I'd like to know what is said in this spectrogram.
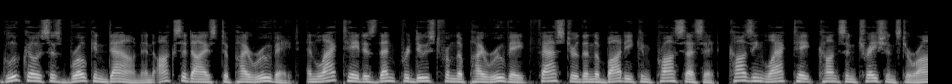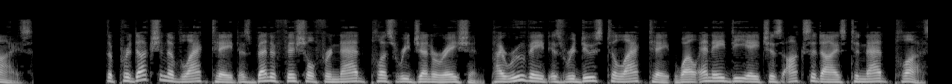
glucose is broken down and oxidized to pyruvate, and lactate is then produced from the pyruvate faster than the body can process it, causing lactate concentrations to rise. The production of lactate is beneficial for NAD plus regeneration pyruvate is reduced to lactate while NADH is oxidized to NAD plus,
